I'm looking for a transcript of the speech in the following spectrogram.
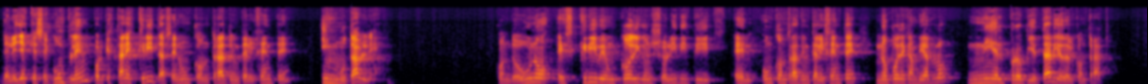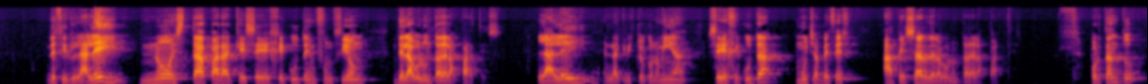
de leyes que se cumplen porque están escritas en un contrato inteligente inmutable. Cuando uno escribe un código en Solidity en un contrato inteligente, no puede cambiarlo ni el propietario del contrato. Es decir, la ley no está para que se ejecute en función de la voluntad de las partes. La ley en la criptoeconomía se ejecuta muchas veces a pesar de la voluntad de las partes. Por tanto,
